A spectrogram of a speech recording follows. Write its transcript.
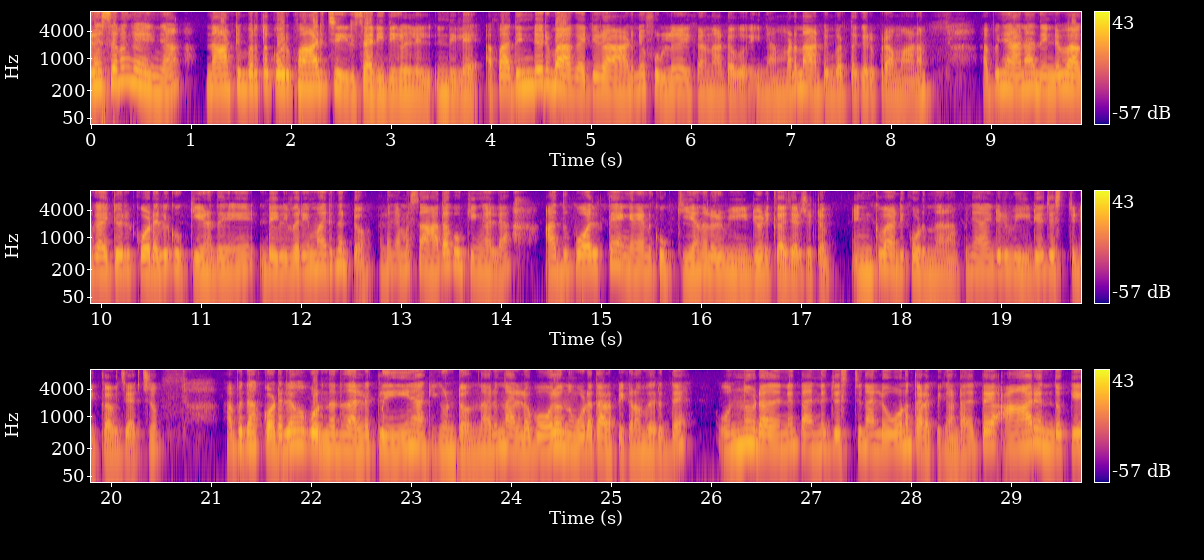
പ്രസവം കഴിഞ്ഞാൽ നാട്ടിൻപുറത്തൊക്കെ ഒരുപാട് ചികിത്സാ രീതികൾ ഉണ്ടല്ലേ? അപ്പം അതിന്റെ ഒരു ഭാഗമായിട്ട് ഒരു ആടിനെ ഫുള്ള് കഴിക്കണം നാട്ടോ നമ്മുടെ നാട്ടിൻപുറത്തൊക്കെ ഒരു പ്രമാണം. അപ്പോൾ ഞാൻ അതിന്റെ ഭാഗമായിട്ട് ഒരു കുടൽ കുക്ക് ചെയ്യണത് ഡെലിവറി മരുന്ന് അല്ല നമ്മൾ സാധാ കുക്കിംഗ് അല്ല അതുപോലത്തെ എങ്ങനെയാണ് കുക്ക് ചെയ്യുക എന്നുള്ളൊരു വീഡിയോ എടുക്കാൻ വിചാരിച്ചിട്ടോ. എനിക്ക് വേണ്ടി കൊടുക്കുന്നതാണ് അപ്പോൾ ഞാൻ അതിന്റെ ഒരു വീഡിയോ ജസ്റ്റ് എടുക്കാൻ വിചാരിച്ചു. അപ്പോൾ ഇതാ കുടലൊക്കെ കൊടുക്കുന്നത് നല്ല ക്ലീൻ ആക്കിക്കൊണ്ടോ എന്നാലും നല്ലപോലെ ഒന്നും കൂടെ തിളപ്പിക്കണം വെറുതെ. ഒന്നും ഇടാതെ തന്നെ തന്നെ ജസ്റ്റ് നല്ലോണം തിളപ്പിക്കണ്ട അതായത് ആരെന്തൊക്കെ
